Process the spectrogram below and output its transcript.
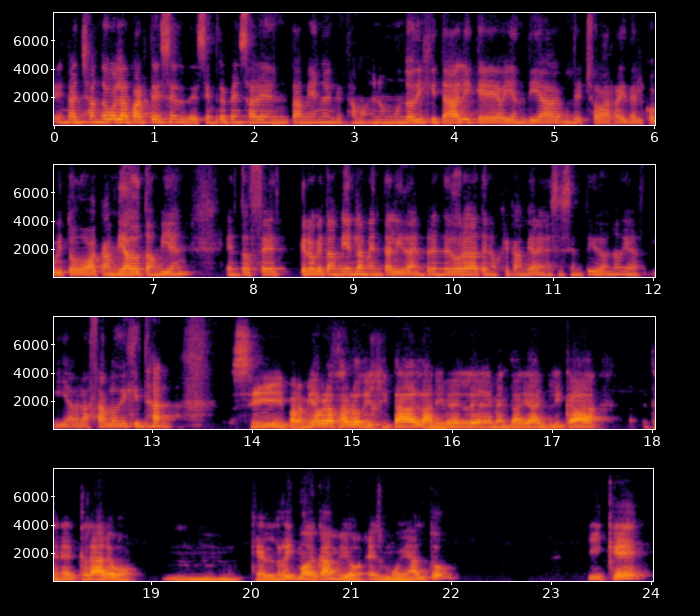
enganchando con la parte de siempre pensar en, también en que estamos en un mundo digital y que hoy en día, de hecho, a raíz del COVID todo ha cambiado también. Entonces, creo que también la mentalidad emprendedora la tenemos que cambiar en ese sentido, ¿no? Y, y abrazar lo digital. Sí, para mí abrazar lo digital a nivel de mentalidad implica tener claro que el ritmo de cambio es muy alto y que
